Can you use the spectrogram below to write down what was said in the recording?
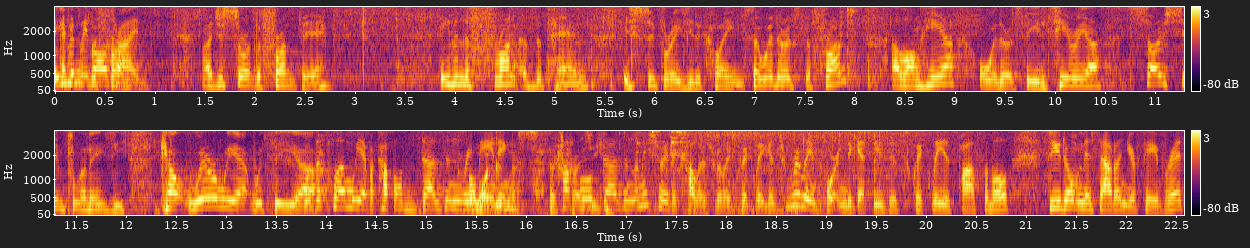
Even I think we've all front, tried. I just saw at the front there even the front of the pan is super easy to clean. So whether it's the front along here or whether it's the interior, so simple and easy. Cal, where are we at with the... Uh... Well, the plum, we have a couple dozen remaining. Oh my goodness, that's couple crazy. dozen. Let me show you the colors really quickly. It's really important to get these as quickly as possible so you don't miss out on your favorite.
